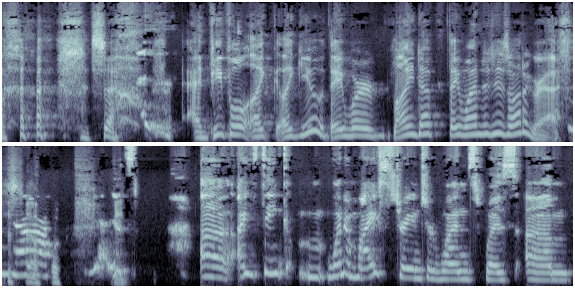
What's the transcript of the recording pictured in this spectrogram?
so, and people like like you, they were lined up. They wanted his autograph. Yeah. So Yeah, it's, uh, I think one of my stranger ones was um,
